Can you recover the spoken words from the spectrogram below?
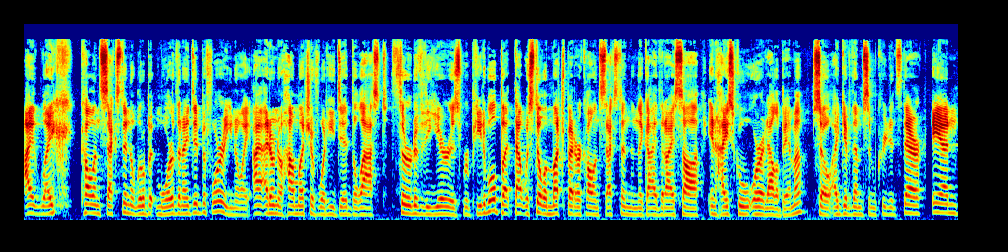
I like Collin Sexton a little bit more than I did before. You know, like I, I don't know how much of what he did the last third of the year is repeatable, but that was still a much better Collin Sexton than the guy that I saw in high school or at Alabama. So I give them some credence there. And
